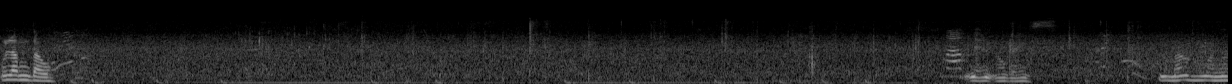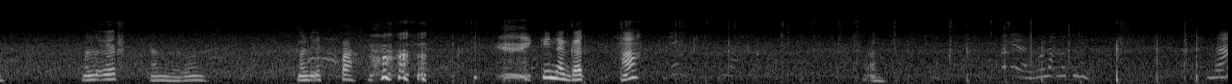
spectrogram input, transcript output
Kulang daw. Yan oh guys. Diba ang ano? Maliit. Ah, meron. Maliit pa. Kinagat. Ha? Ah, na tuloy. Ha?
